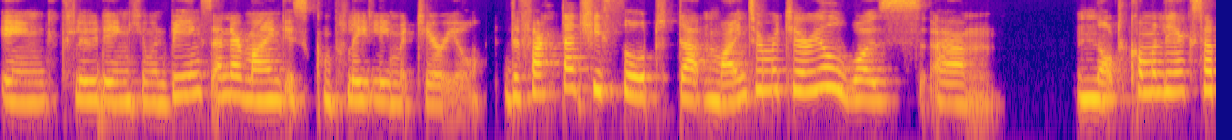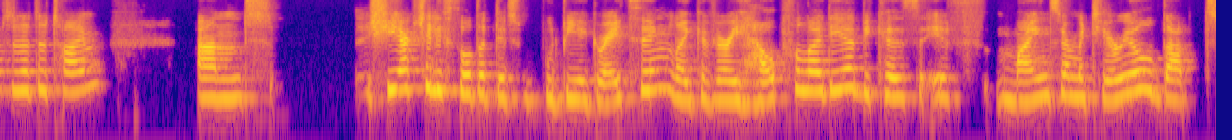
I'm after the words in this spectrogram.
including human beings and their mind, is completely material. The fact that she thought that minds are material was um, not commonly accepted at the time. And she actually thought that this would be a great thing, like a very helpful idea, because if minds are material, that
